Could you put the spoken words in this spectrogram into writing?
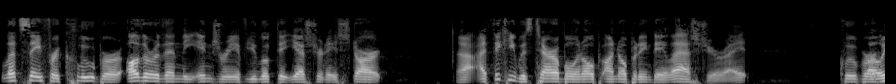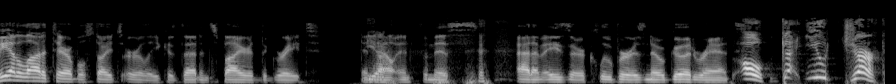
let's say for Kluber, other than the injury if you looked at yesterday's start? Uh, I think he was terrible op- on opening day last year, right? Kluber. Well, he had a lot of terrible starts early because that inspired the great and Yeah. now infamous Adam Aizer Kluber is no good rant. Oh, God, you jerk!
